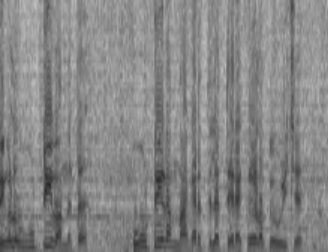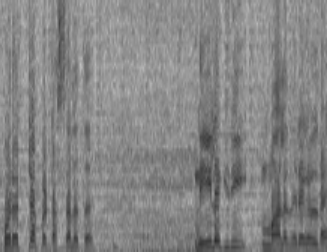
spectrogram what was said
നിങ്ങൾ ഊട്ടി വന്നിട്ട് ഊട്ടിയുടെ നഗരത്തിലെ തിരക്കുകളൊക്കെ ഒഴിച്ച് ഒരൊറ്റപ്പെട്ട സ്ഥലത്ത് നീലഗിരി മലനിരകളുടെ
